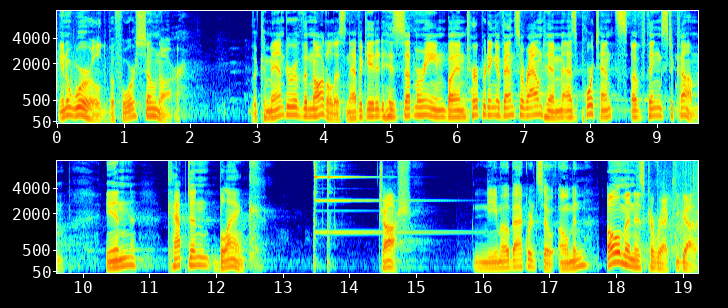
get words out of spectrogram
In a world before sonar, the commander of the Nautilus navigated his submarine by interpreting events around him as portents of things to come. In Captain Blank. Josh. Nemo backwards, so omen. Omen is correct. You got it.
